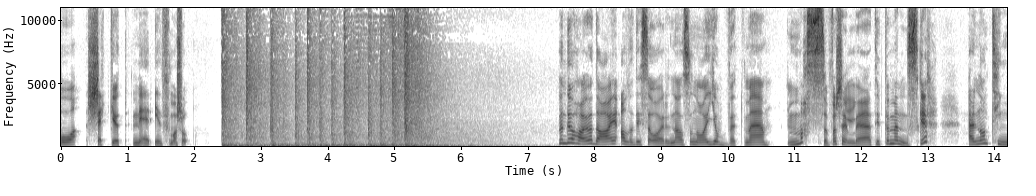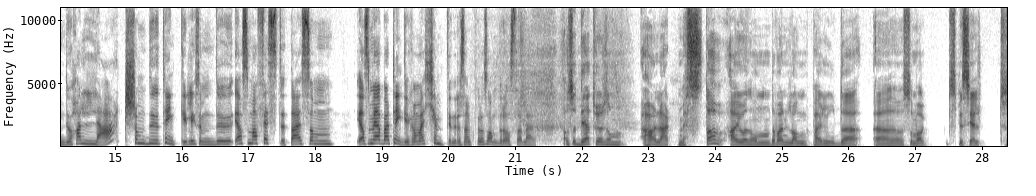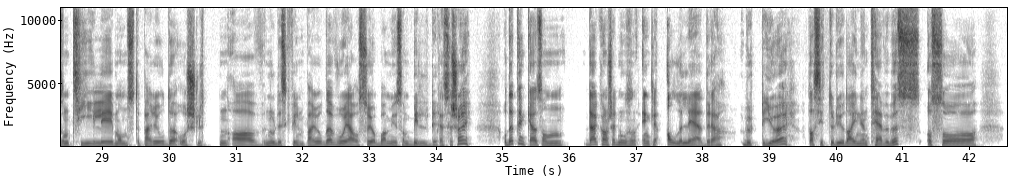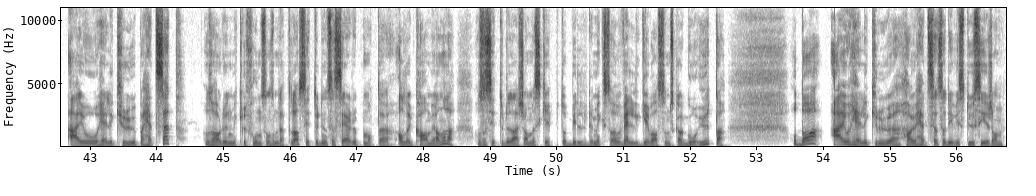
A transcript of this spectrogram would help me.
og sjekk ut mer informasjon. Men du har jo da i alle disse årene altså nå jobbet med masse forskjellige typer mennesker. Er det noen ting du har lært som du tenker liksom du, Ja, som har festet deg, som ja, som jeg bare tenker kan være kjempeinteressant for oss andre også å lære? Altså Det tror jeg som jeg har lært mest av, er jo en Det var en lang periode uh, som var spesielt sånn tidlig monsterperiode og slutten av nordisk filmperiode, hvor jeg også jobba mye som bilderegissør. Og det tenker jeg sånn det er kanskje noe som egentlig alle ledere burde gjøre. Da sitter du jo da inne i en TV-buss, og så er jo hele crewet på headset. Og så har du en mikrofon sånn som dette, da. Sitter du inn, så ser du på en måte alle kameraene, da. Og så sitter du der sammen med skript og bildemiks og velger hva som skal gå ut, da. Og da er jo hele crewet har jo headset, så de, hvis du sier sånn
